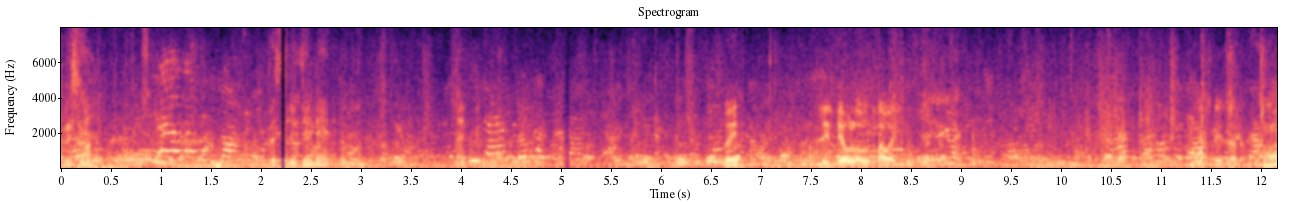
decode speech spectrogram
कृष्णा कसले झेंडे आहेत का दोन होय. आपले देवळावर लावायचे. हा.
